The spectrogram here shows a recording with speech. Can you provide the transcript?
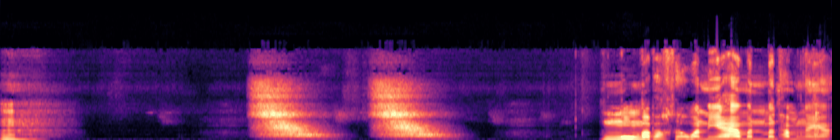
อืม งงกับพักเซอร์วันเนี้ยมันมันทำไงอะ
